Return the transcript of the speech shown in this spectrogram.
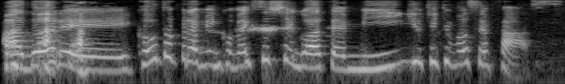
Adorei. Conta pra mim, como é que você chegou até mim e o que, que você faz?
